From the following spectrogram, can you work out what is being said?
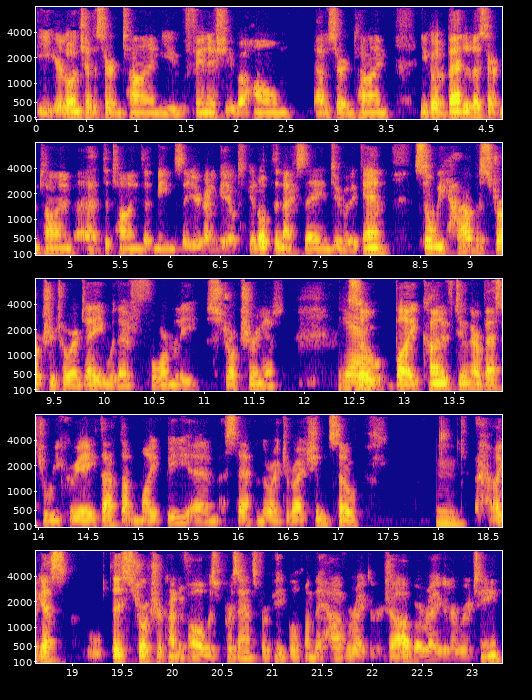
eat your lunch at a certain time, you finish, you go home at a certain time, you go to bed at a certain time, at the time that means that you're going to be able to get up the next day and do it again. So we have a structure to our day without formally structuring it. Yeah. So by kind of doing our best to recreate that, that might be um, a step in the right direction. So mm. I guess this structure kind of always presents for people when they have a regular job or regular routine,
